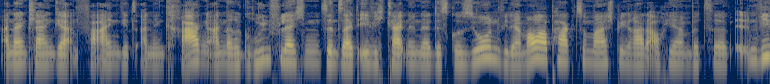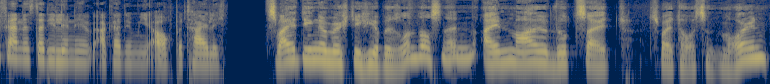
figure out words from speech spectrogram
Anderen kleinen Gärtenvereinen geht es an den Kragen. Andere Grünflächen sind seit Ewigkeiten in der Diskussion, wie der Mauerpark zum Beispiel, gerade auch hier im Bezirk. Inwiefern ist da die Linné-Akademie auch beteiligt? Zwei Dinge möchte ich hier besonders nennen. Einmal wird seit 2009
